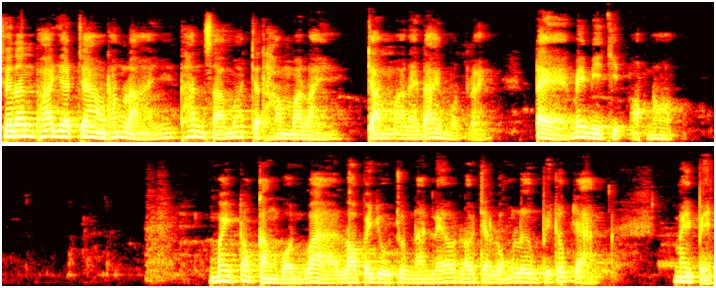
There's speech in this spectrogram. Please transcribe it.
ฉะนั้นพระยาเจ้าทั้งหลายท่านสามารถจะทำอะไรจำอะไรได้หมดเลย แต่ไม่มีจิตออกนอก ไม่ต้องกังวลว่าเราไปอยู่จุดนั้นแล้ว เราจะหลงลืมไปทุกอย่างไม่เป็น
